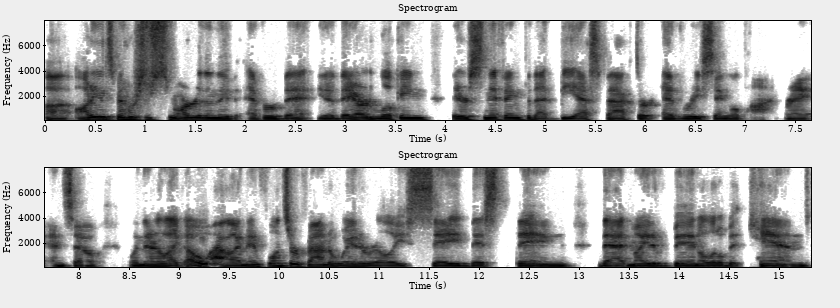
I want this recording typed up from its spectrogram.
uh, audience members are smarter than they've ever been. You know, they are looking, they're sniffing for that BS factor every single time, right? And so when they're like, oh, wow, an influencer found a way to really say this thing that might have been a little bit canned,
